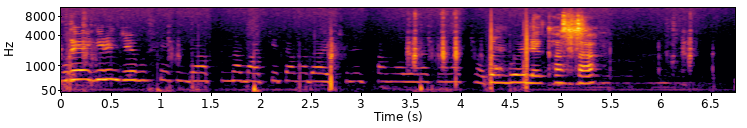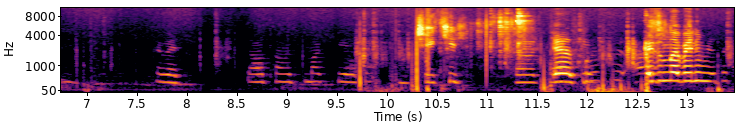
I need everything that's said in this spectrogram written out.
Buraya girince bu şekilde aslında market ama daha içini tam olarak anlatmadım. Böyle kasa. Evet. Daha tanıtmak gereken. Çekil. Tanıtmak Evet burası Aydın'la benim yatak.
